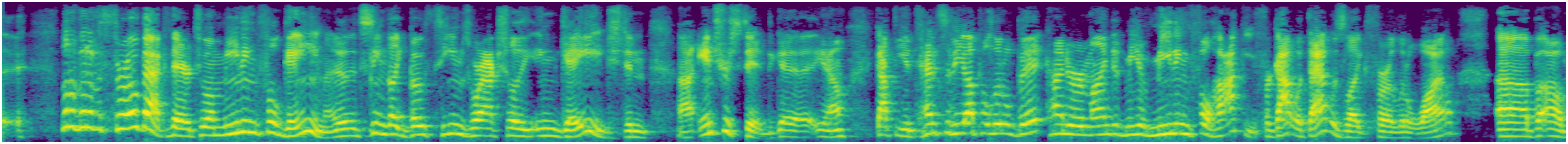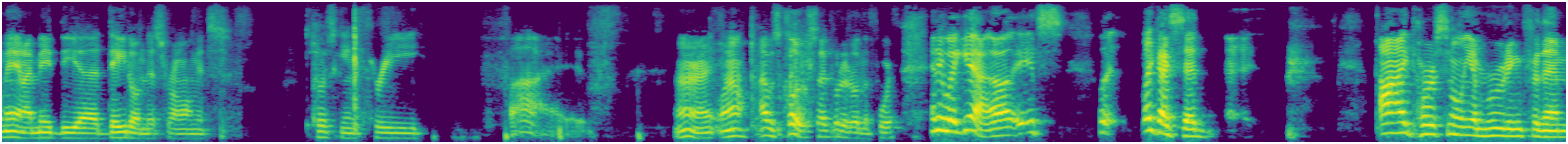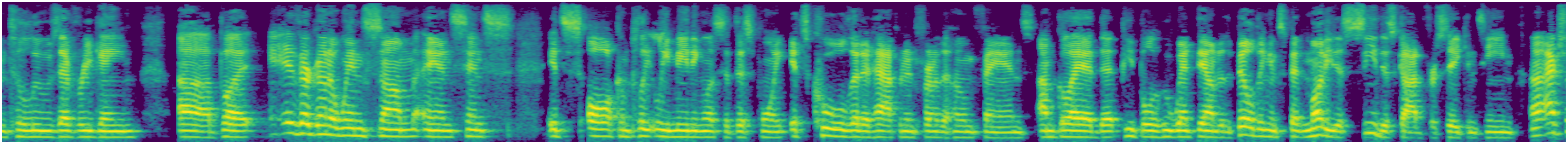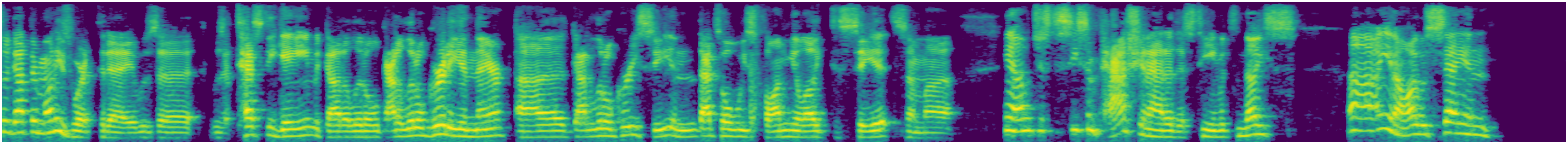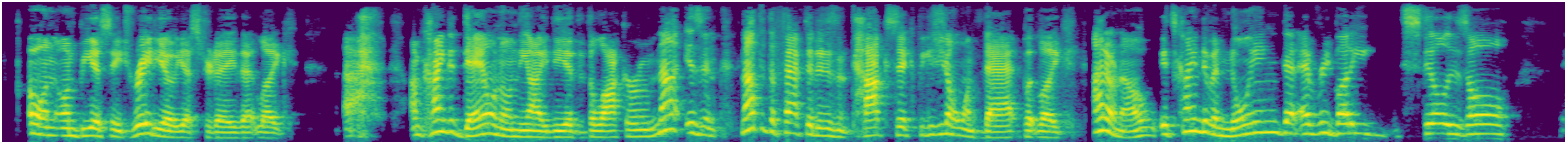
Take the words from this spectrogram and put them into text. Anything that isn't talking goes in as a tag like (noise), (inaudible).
little bit of a throwback there to a meaningful game. It seemed like both teams were actually engaged and uh, interested. Uh, you know, got the intensity up a little bit. Kind of reminded me of meaningful hockey. Forgot what that was like for a little while. Uh, but oh man, I made the uh, date on this wrong. It's post game three five. All right. Well, I was close. I put it on the fourth. Anyway, yeah, uh, it's like I said I personally am rooting for them to lose every game, uh, but they're going to win some. And since it's all completely meaningless at this point, it's cool that it happened in front of the home fans. I'm glad that people who went down to the building and spent money to see this godforsaken team uh, actually got their money's worth today. It was a it was a testy game. It got a little got a little gritty in there, uh, got a little greasy, and that's always fun. You like to see it. Some uh, you know, just to see some passion out of this team. It's nice. Uh, you know, I was saying on on BSH radio yesterday that like uh, I'm kind of down on the idea that the locker room not isn't not that the fact that it isn't toxic because you don't want that, but like I don't know, it's kind of annoying that everybody still is all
